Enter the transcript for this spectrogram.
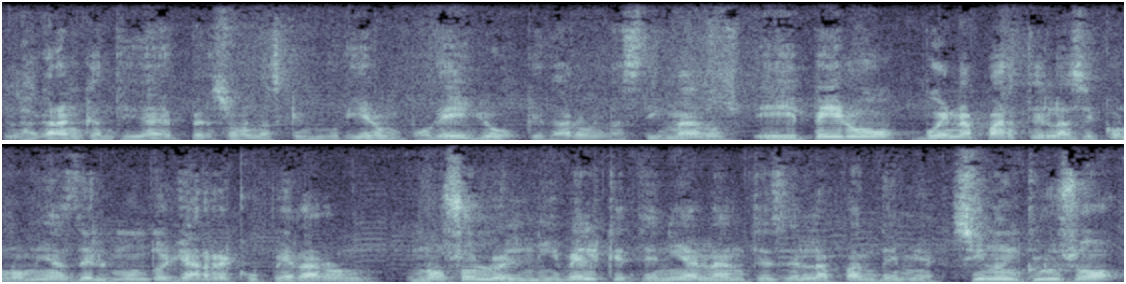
la gran cantidad de personas que murieron por ello, quedaron lastimados, eh, pero buena parte de las economías del mundo ya recuperaron no solo el nivel que tenían antes de la pandemia, sino incluso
